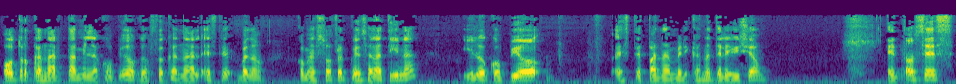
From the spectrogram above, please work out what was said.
otro canal también la copió, que fue canal, este, bueno, comenzó Frecuencia Latina y lo copió este Panamericana Televisión. Entonces,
